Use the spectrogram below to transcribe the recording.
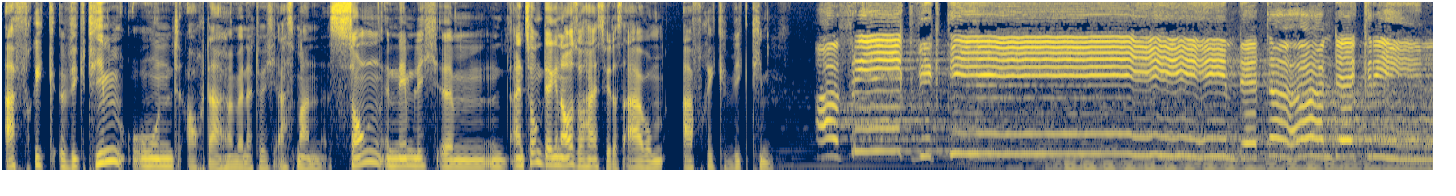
Afrik Victim. Und auch da hören wir natürlich erstmal einen Song, nämlich ähm, ein Song, der genauso heißt wie das Album Afrik Victim. Afrique victime de tant de crimes.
